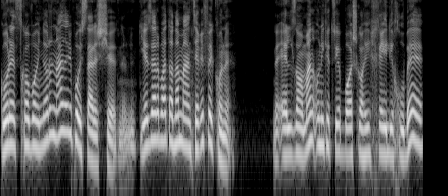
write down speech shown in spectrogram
گورسکا و اینا رو نداری پشت سرش که. یه ذره باید آدم منطقی فکر کنه. الزامن اونی که توی باشگاهی خیلی خوبه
